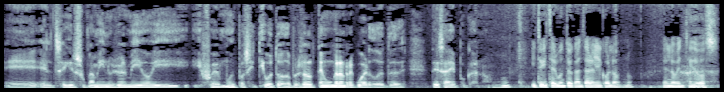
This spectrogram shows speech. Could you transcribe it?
eh, él seguir su camino yo el mío y, y fue muy positivo todo. Pero yo tengo un gran recuerdo de, de- de esa época, ¿no? Ujú. Y tuviste el gusto de cantar en el Colón, ¿no? En el 92.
